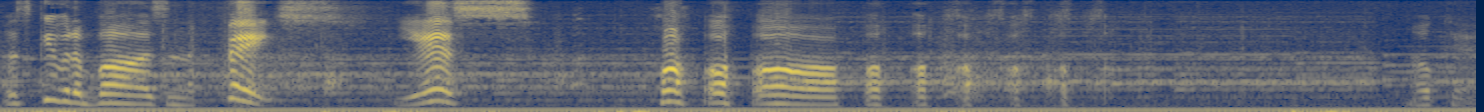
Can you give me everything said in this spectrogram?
Let's give it a buzz in the face. Yes. okay,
